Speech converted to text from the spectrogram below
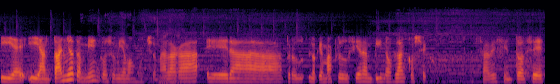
y, antaño también consumíamos mucho. Málaga era lo que más producía eran vinos blancos secos, ¿sabes? Y entonces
